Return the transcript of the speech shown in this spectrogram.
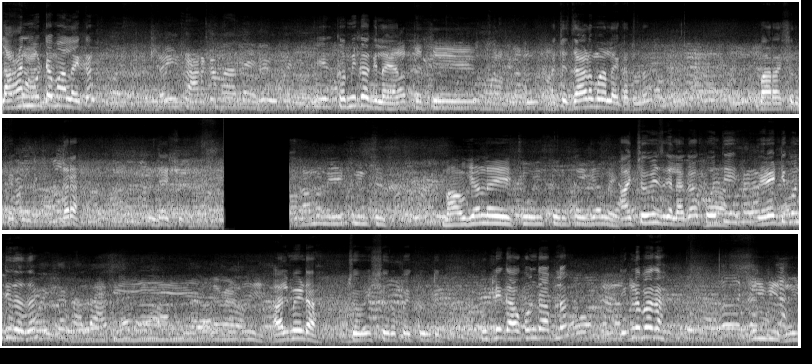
लहान मोठा माल आहे का? सारखा माल आहे. हे कमी का गेला यार? अच्छा जाड माल आहे का थोडं? बाराशे रुपये क्विंटल. द्याशे आम्हाला एक मिनिट भाव गेलाय चोवीस रुपये गेलाय. हा चोवीस गेला का? कोणती? व्हेरायटी कोणती दादा? अल्मेडा चोवीसशे रुपये क्विंटल. कुठले गाव कोणतं आपलं? इकडे बघा. दही दही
